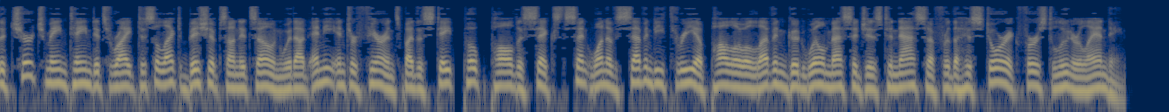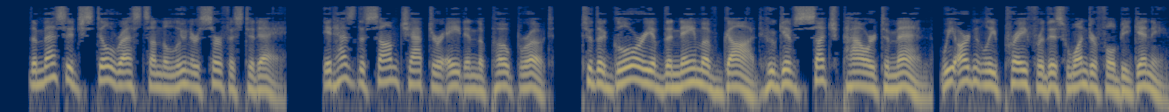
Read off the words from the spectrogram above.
The Church maintained its right to select bishops on its own without any interference by the state. Pope Paul VI sent one of 73 Apollo 11 goodwill messages to NASA for the historic first lunar landing. The message still rests on the lunar surface today. It has the Psalm chapter 8 and the Pope wrote, "To the glory of the name of God who gives such power to men, we ardently pray for this wonderful beginning."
